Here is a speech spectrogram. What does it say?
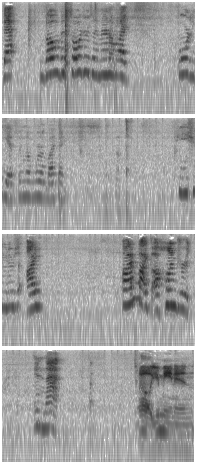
that. Go to soldiers, and then I'm like 40th in the world. I think. Pea shooters. I. I'm like a hundred in that. Oh, you mean in.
